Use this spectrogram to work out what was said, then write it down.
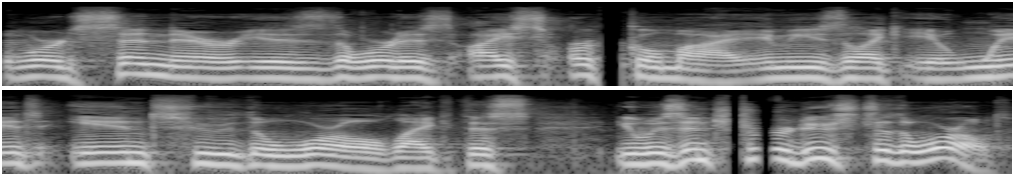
word sin there is the word is eiserchomai. It means like it went into the world. Like this, it was introduced to the world.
